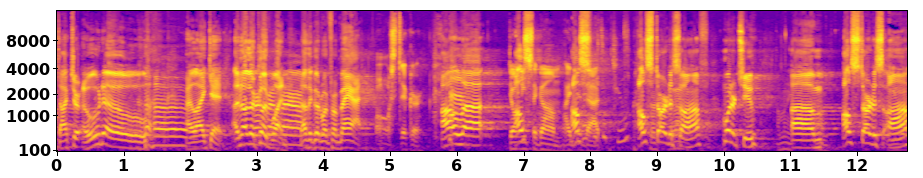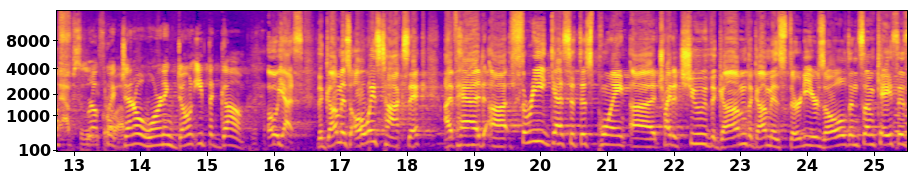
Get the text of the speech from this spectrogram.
Dr. Odo. I like it. Another good one. Another good one from Matt. Oh, sticker. I'll uh, Don't I'll eat the gum. I I'll did that. I'll start us off. One or two. Um, I'll start us off. Absolutely. Real quick, up. general warning: don't eat the gum. Oh, yes. The gum is always toxic. I've had uh, three guests at this point uh, try to chew the gum. The gum is 30 years old in some cases.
